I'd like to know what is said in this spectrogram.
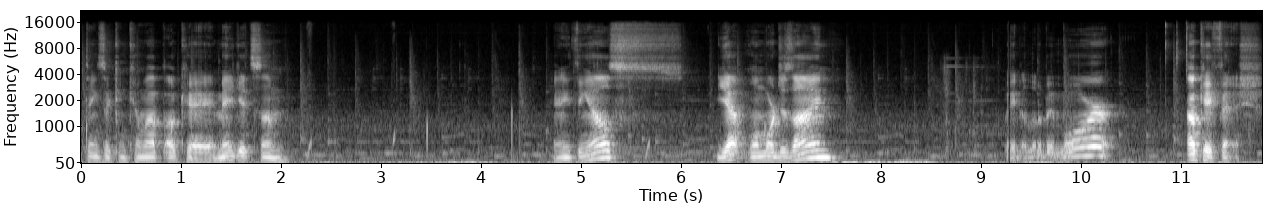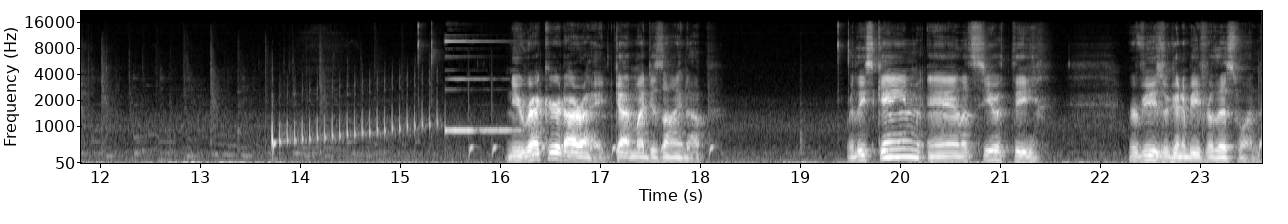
things that can come up. Okay, may get some... Anything else? Yep, one more design. Wait a little bit more. Okay, finish. New record? Alright, got my design up. Release game, and let's see what the reviews are going to be for this one.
